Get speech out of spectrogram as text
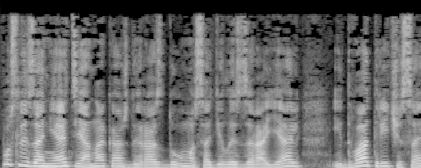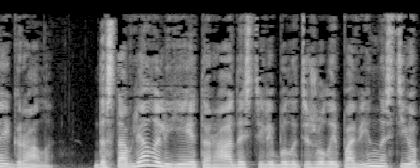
После занятий она каждый раз дома садилась за рояль и два-три часа играла. Доставляла ли ей это радость или было тяжелой повинностью?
